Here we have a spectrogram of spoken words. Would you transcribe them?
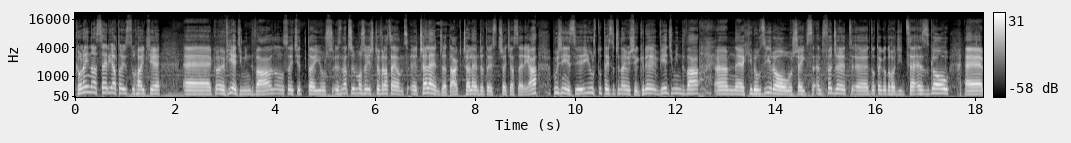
Kolejna seria to jest, słuchajcie, e, Wiedźmin 2, no słuchajcie, tutaj już, znaczy może jeszcze wracając, e, Challenge, tak, Challenge to jest trzecia seria, później jest, e, już tutaj zaczynają się gry, Wiedźmin 2, em, e, Hero Zero, Shakes and Fidget, e, do tego dochodzi CSGO, e,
